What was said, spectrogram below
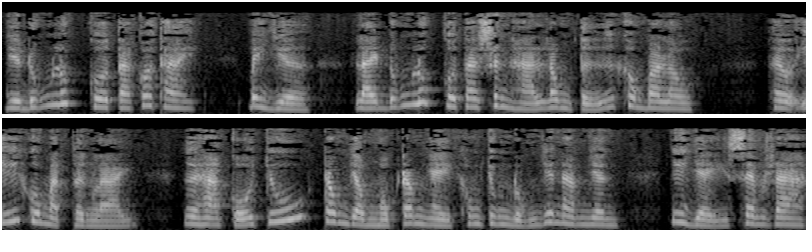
vừa đúng lúc cô ta có thai, bây giờ lại đúng lúc cô ta sinh hạ Long Tử không bao lâu. Theo ý của Mạch Thần lại, người hạ cổ chú trong vòng 100 ngày không chung đụng với nam nhân, như vậy xem ra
